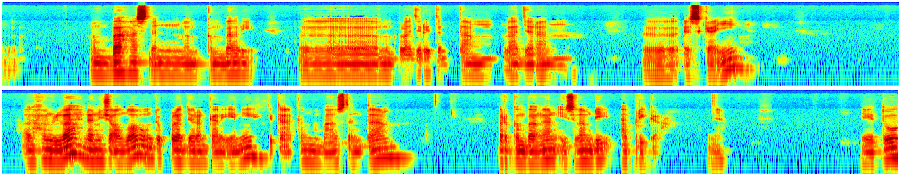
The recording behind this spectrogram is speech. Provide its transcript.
uh, membahas dan kembali Eh, mempelajari tentang pelajaran eh, SKI. Alhamdulillah dan insya Allah untuk pelajaran kali ini kita akan membahas tentang perkembangan Islam di Afrika, ya. yaitu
